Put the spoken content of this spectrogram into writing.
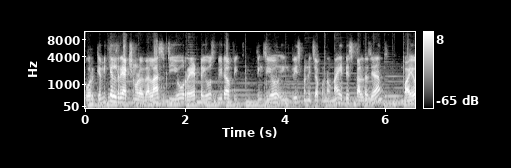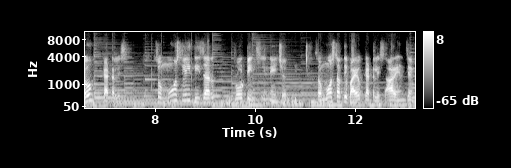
ஒரு கெமிக்கல் ரியாக்ஷனோட வெலாசிட்டியோ ரேட்டையோ ஸ்பீட் ஆஃப் திங்ஸையோ இன்க்ரீஸ் பண்ணிச்சு அப்படின்னோம்னா it is called as a biocatalyst so mostly these are proteins in nature so most of the biocatalyst are enzyme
